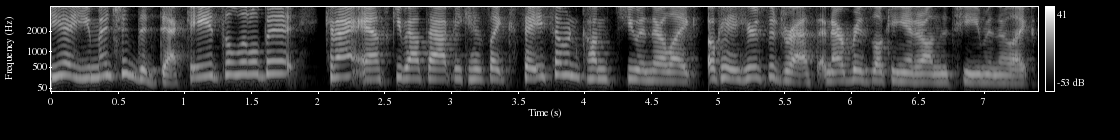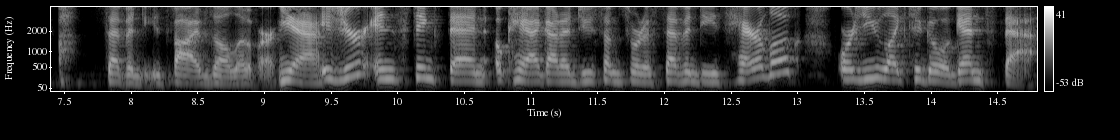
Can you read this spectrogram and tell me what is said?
Yeah, you mentioned the decades a little bit. Can I ask you about that? Because, like, say someone comes to you and they're like, okay, here's the dress, and everybody's looking at it on the team and they're like, oh, 70s vibes all over. Yeah. Is your instinct then, okay, I got to do some sort of 70s hair look? Or do you like to go against that?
